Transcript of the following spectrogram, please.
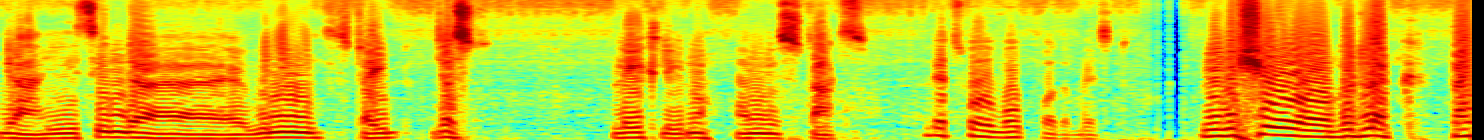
Yeah, he's in the winning stride just lately, you know, how many starts. Let's all work for the best. we wish you uh, good luck. Thank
